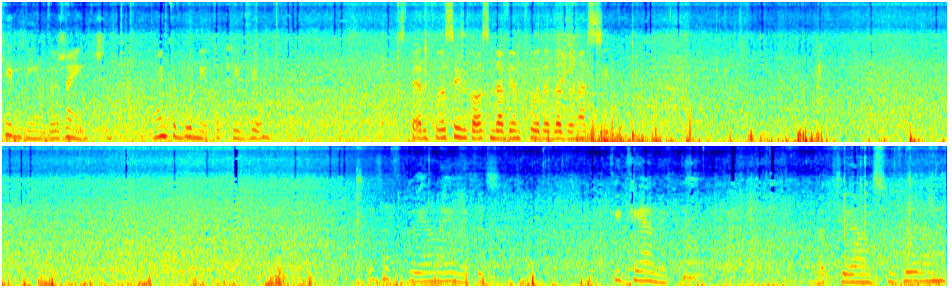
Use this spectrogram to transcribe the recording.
Que lindo, gente. Muito bonito aqui, viu? Espero que vocês gostem da aventura da Dona Cida. Né? O que, que é, Nicolas? Tá tirando sujeira, né?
